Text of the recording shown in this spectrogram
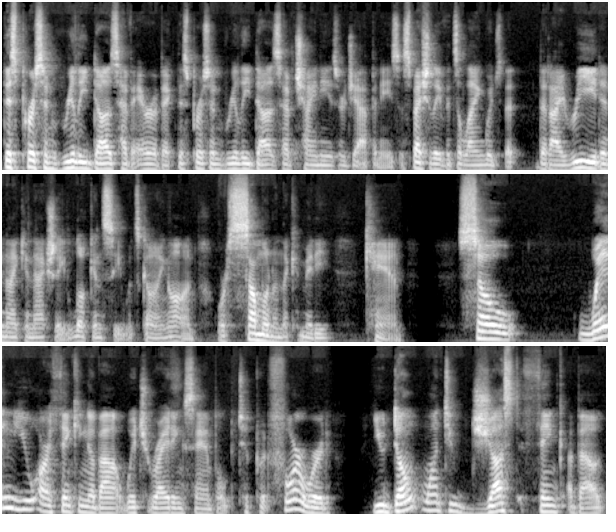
this person really does have Arabic. This person really does have Chinese or Japanese, especially if it's a language that, that I read and I can actually look and see what's going on, or someone on the committee can. So when you are thinking about which writing sample to put forward, you don't want to just think about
